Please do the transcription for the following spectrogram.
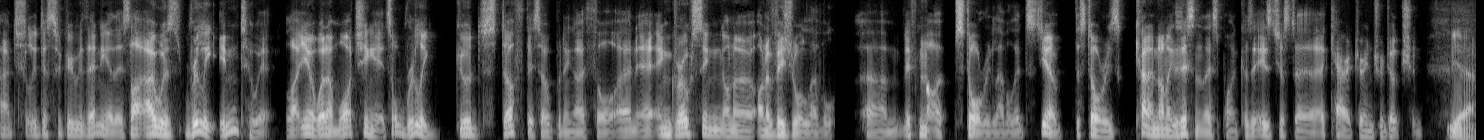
actually disagree with any of this. Like, I was really into it. Like, you know, when I'm watching it, it's all really good stuff. This opening, I thought, and uh, engrossing on a on a visual level, um, if not a story level. It's you know the story's kind of non-existent at this point because it is just a, a character introduction. Yeah.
